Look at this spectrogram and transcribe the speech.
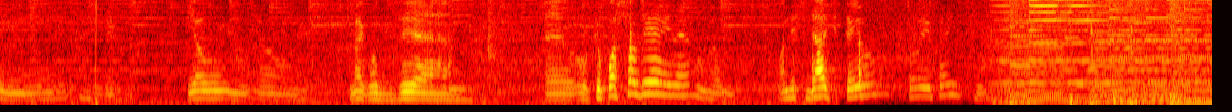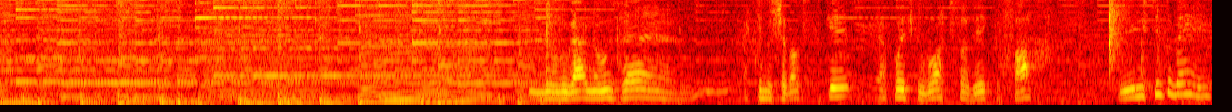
E, e, e eu, eu, como é que eu vou dizer, é, é, o que eu posso fazer aí, né? Uma necessidade que tenho, estou aí para isso. Né? Meu lugar na USE é aqui no Xerox, porque é a coisa que eu gosto de fazer, que eu faço, e me sinto bem aí.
